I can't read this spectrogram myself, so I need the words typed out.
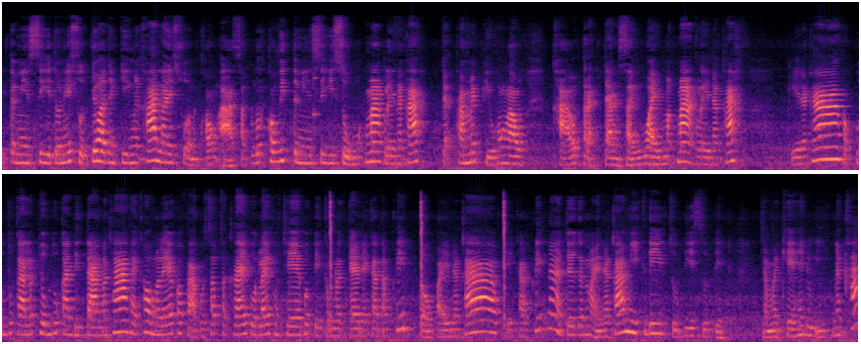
วิตามินซีตัวนี้สุดยอดจริงๆนะคะ ในส่วนของอาสับรดเขาวิตามินซีสูงมากๆเลยนะคะ จะทำให้ผิวของเราขาวกระจ่างใสไวมากๆเลยนะคะ อเคนะคะ ขอบคุณทุกการรับชมทุกการติดตามนะคะ ใครเข้ามาแล้วก็ฝากกด subscribe กดไลค์ กดแชร์เพื่อเป็นกำลังใจในการทำคลิปต่อไปนะคะ โอเคค่ะ คลิปหน้าเจอกันใหม่นะคะ มีคลิปสุดดีสุดเด็ด จะมาแชร์ให้ดูอีกนะคะ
